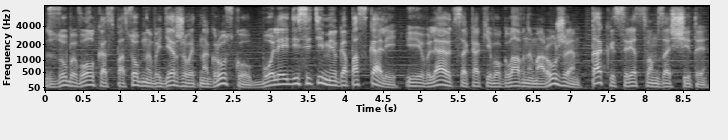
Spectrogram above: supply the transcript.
Зубы волка способны выдерживать нагрузку более 10 мегапаскалей и являются как его главным оружием, так и средством защиты.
